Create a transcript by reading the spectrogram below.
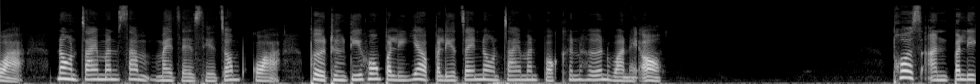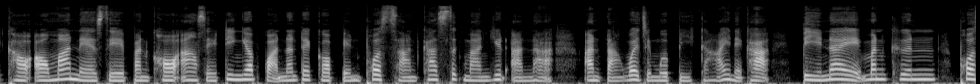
กว่าน้องใจมันซ้ำไม่ใจเสียจ้อมกว่า เผื่อถึงที่ห้องปริยาวปริใจน้องใจมันปอกขึ้นเฮิรนว่าไหนออก พสอันปลีเขาเอามาแหนเสปันคออ้างเสติงยอบกว่านั้นได้ก็เป็นโพสสารคาดซึกมันยืดอันหาอันต่างไว้จะเมื่อปีกายเนี่ยค่ะ ปีในมันขึ้นโพส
